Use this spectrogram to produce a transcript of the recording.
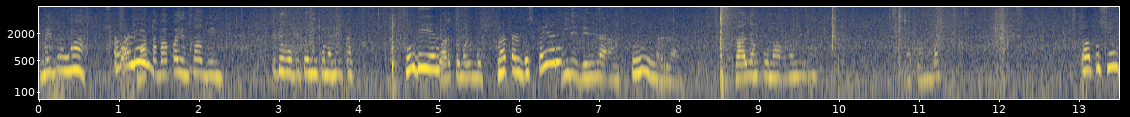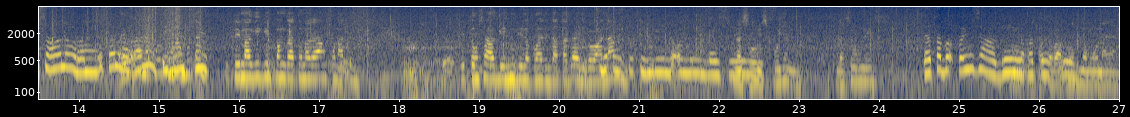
May bunga. Ang alin? Mataba pa yung saging. Ito puputulin ko na ito. Hindi yan. Para tumalbos. Matalbos pa yan. Hindi, di nila ang Hmm. para lang. Sayang po mga kapamilya. Natumba. Tapos yung sanga ng rambutan. Ay, ano, pinipit. Ito yung magiging panggato na lang po natin. Itong saging hindi na po natin tatagain. Gawa ng Nakikita hindi na ano yung laso. lasuris po yan. Eh. Lasunis. Tataba pa yung saging. Tataba po Nakatutok. na muna yan.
